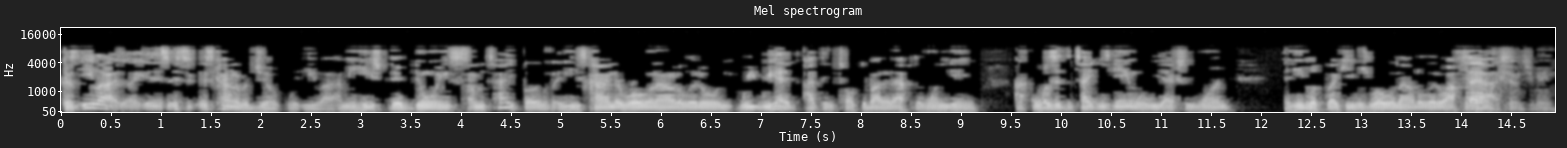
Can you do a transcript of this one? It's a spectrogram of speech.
Cause Eli, it's, it's, it's kind of a joke with Eli. I mean, he's, they're doing some type of, and he's kind of rolling out a little. And we, we had, I think, talked about it after the one game. I, was it the Titans game where we actually won? And he looked like he was rolling out a little. I forgot. Texans, you mean?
